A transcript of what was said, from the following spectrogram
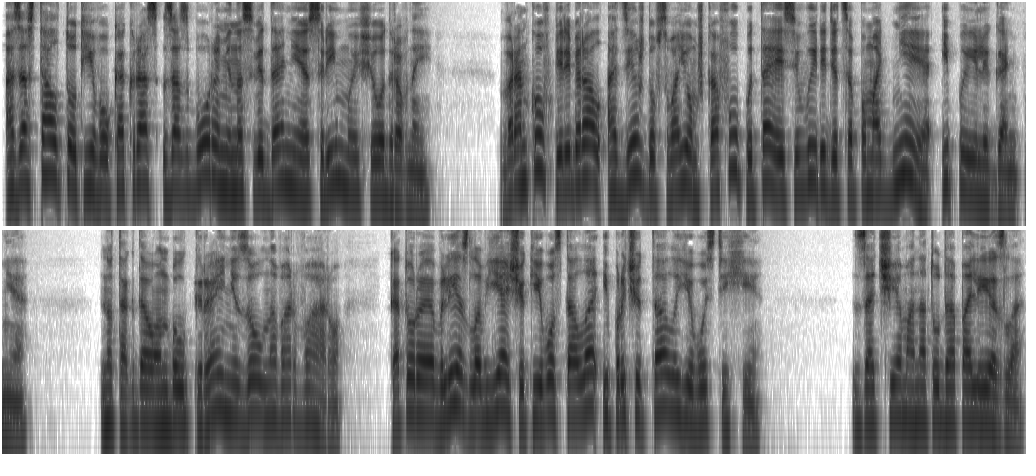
А застал тот его как раз за сборами на свидание с Риммой Федоровной. Воронков перебирал одежду в своем шкафу, пытаясь вырядиться помоднее и поэлегантнее. Но тогда он был крайне зол на Варвару, которая влезла в ящик его стола и прочитала его стихи. Зачем она туда полезла?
